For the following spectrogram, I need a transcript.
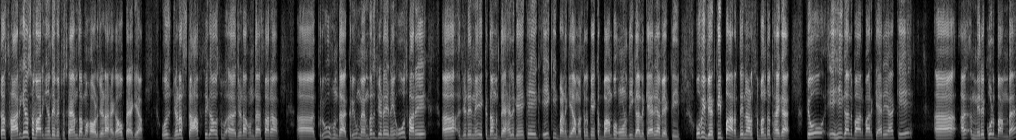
ਤਾਂ ਸਾਰੀਆਂ ਸਵਾਰੀਆਂ ਦੇ ਵਿੱਚ ਸਹਿਮ ਦਾ ਮਾਹੌਲ ਜਿਹੜਾ ਹੈਗਾ, ਉਹ ਪੈ ਗਿਆ। ਉਸ ਜਿਹੜਾ ਸਟਾਫ ਸੀਗਾ, ਉਸ ਜਿਹੜਾ ਹੁੰਦਾ ਸਾਰਾ ਕਰੂ ਹੁੰਦਾ ਕਰੂ ਮੈਂਬਰਸ ਜਿਹੜੇ ਨੇ, ਉਹ ਸਾਰੇ ਜਿਹੜੇ ਨੇ ਇੱਕਦਮ ਦਹਿਲ ਗਏ ਕਿ ਇਹ ਕੀ ਬਣ ਗਿਆ? ਮਤਲਬ ਕਿ ਇੱਕ ਬੰਬ ਹੋਣ ਦੀ ਗੱਲ ਕਹਿ ਰਿਹਾ ਵਿਅਕਤੀ, ਉਹ ਵੀ ਵਿਅਕਤੀ ਭਾਰਤ ਦੇ ਨਾਲ ਸੰਬੰਧਿਤ ਹੈਗਾ। ਤੇ ਉਹ ਇਹੀ ਗੱਲ ਬਾਰ-ਬਾਰ ਕਹਿ ਰਿਹਾ ਕਿ ਮੇਰੇ ਕੋਲ ਬੰਬ ਹੈ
